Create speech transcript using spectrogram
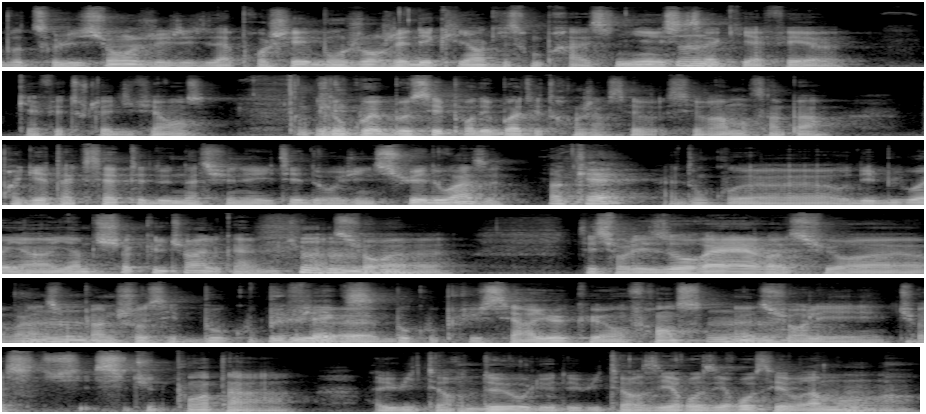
votre solution, j'ai j'ai approché bonjour, j'ai des clients qui sont prêts à signer et c'est Mm. ça qui a fait qui a fait toute la différence. Et donc ouais, bosser pour des boîtes étrangères, c'est vraiment sympa. Après, Get Accept est de nationalité d'origine suédoise. Ok. Donc euh, au début, ouais, il y, a un- il y a un petit choc culturel quand même, tu vois, sur sais, sur les horaires, sur euh, voilà, sur Mhm. plein de choses, c'est beaucoup plus euh, beaucoup plus sérieux qu'en France. Euh, sur les, tu vois, si, tu- si tu te pointes à à 8h02 au lieu de 8h00, c'est vraiment un-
